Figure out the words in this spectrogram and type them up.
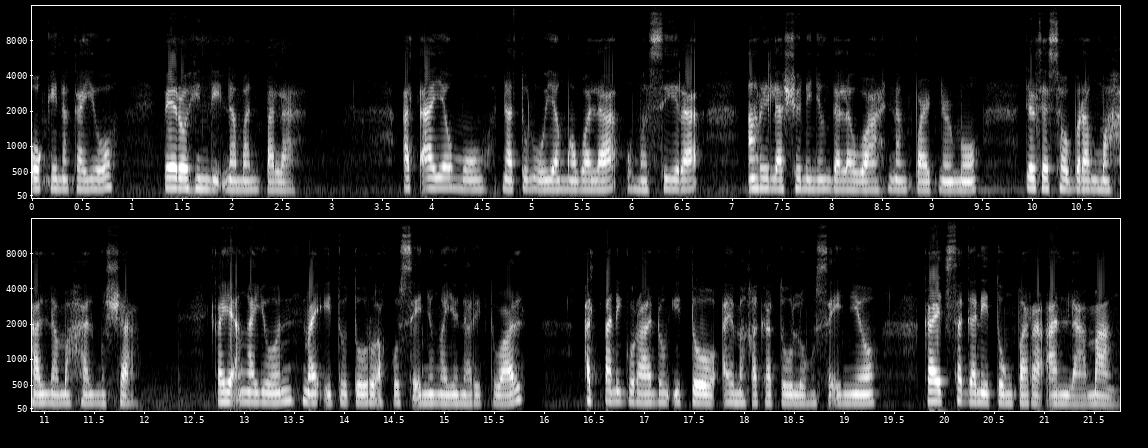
okay na kayo pero hindi naman pala. At ayaw mo na tuluyang mawala o masira ang relasyon ninyong dalawa ng partner mo dahil sa sobrang mahal na mahal mo siya. Kaya ngayon may ituturo ako sa inyo ngayon na ritual at paniguradong ito ay makakatulong sa inyo kahit sa ganitong paraan lamang.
